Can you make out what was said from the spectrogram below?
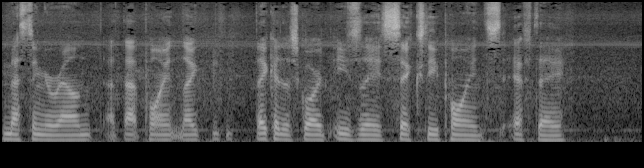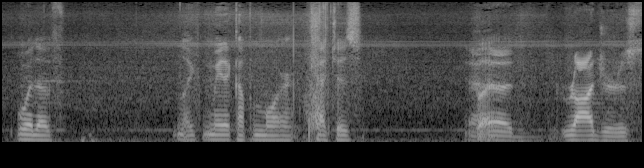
messing around at that point. Like they could have scored easily 60 points if they would have like made a couple more catches. Yeah, but- uh, Rodgers.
